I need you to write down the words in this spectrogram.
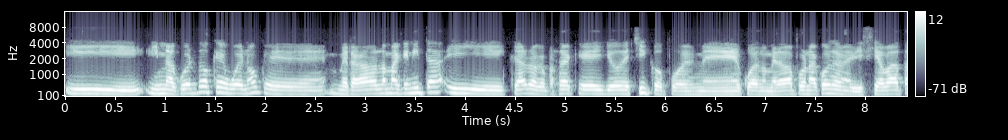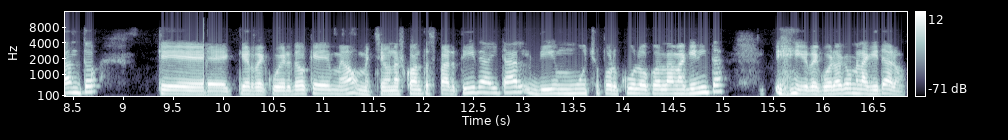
Y, y me acuerdo que, bueno, que me regalaron la maquinita y claro, lo que pasa es que yo de chico, pues me, cuando me daba por una cosa me viciaba tanto que, que recuerdo que me, me eché unas cuantas partidas y tal, di mucho por culo con la maquinita y recuerdo que me la quitaron.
